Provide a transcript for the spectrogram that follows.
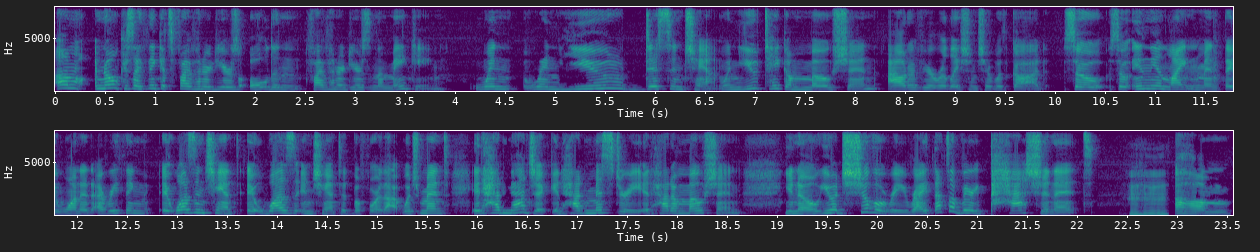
Um, no, because I think it's 500 years old and 500 years in the making. When when you disenchant, when you take emotion out of your relationship with God. So so in the Enlightenment, they wanted everything. It was enchant. It was enchanted before that, which meant it had magic, it had mystery, it had emotion. You know, you had chivalry, right? That's a very passionate Mm-hmm. Um,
